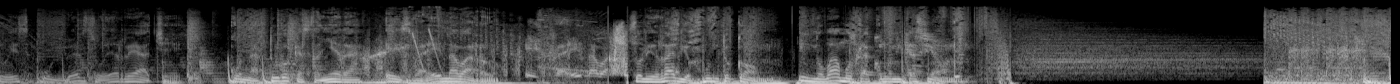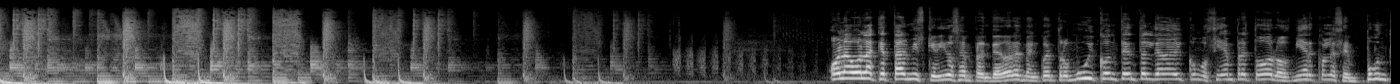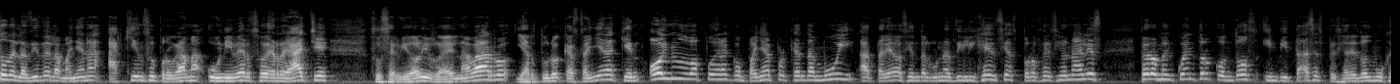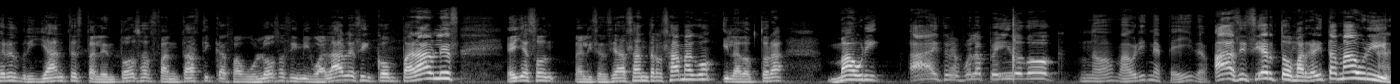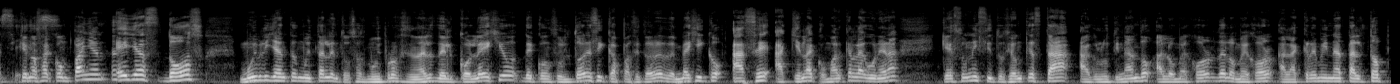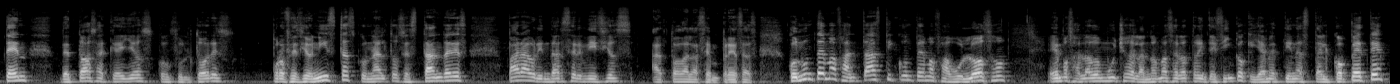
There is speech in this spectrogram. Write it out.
Esto es Universo RH con Arturo Castañeda e Israel Navarro. Israel Navarro. Soliradio.com. Innovamos la comunicación. Hola, hola, ¿qué tal mis queridos emprendedores? Me encuentro muy contento el día de hoy, como siempre, todos los miércoles en punto de las 10 de la mañana, aquí en su programa Universo RH, su servidor Israel Navarro y Arturo Castañeda, quien hoy no nos va a poder acompañar porque anda muy atareado haciendo algunas diligencias profesionales, pero me encuentro con dos invitadas especiales, dos mujeres brillantes, talentosas, fantásticas, fabulosas, inigualables, incomparables. Ellas son la licenciada Sandra Sámago y la doctora Mauri Ay, se me fue el apellido, Doc. No, Mauri mi apellido. Ah, sí, cierto, Margarita Mauri, que nos acompañan ellas dos, muy brillantes, muy talentosas, muy profesionales del Colegio de Consultores y Capacitadores de México, hace aquí en la comarca lagunera, que es una institución que está aglutinando a lo mejor de lo mejor, a la crema natal top 10 de todos aquellos consultores profesionistas con altos estándares para brindar servicios a todas las empresas. Con un tema fantástico, un tema fabuloso. Hemos hablado mucho de la norma 035 que ya me tiene hasta el copete.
